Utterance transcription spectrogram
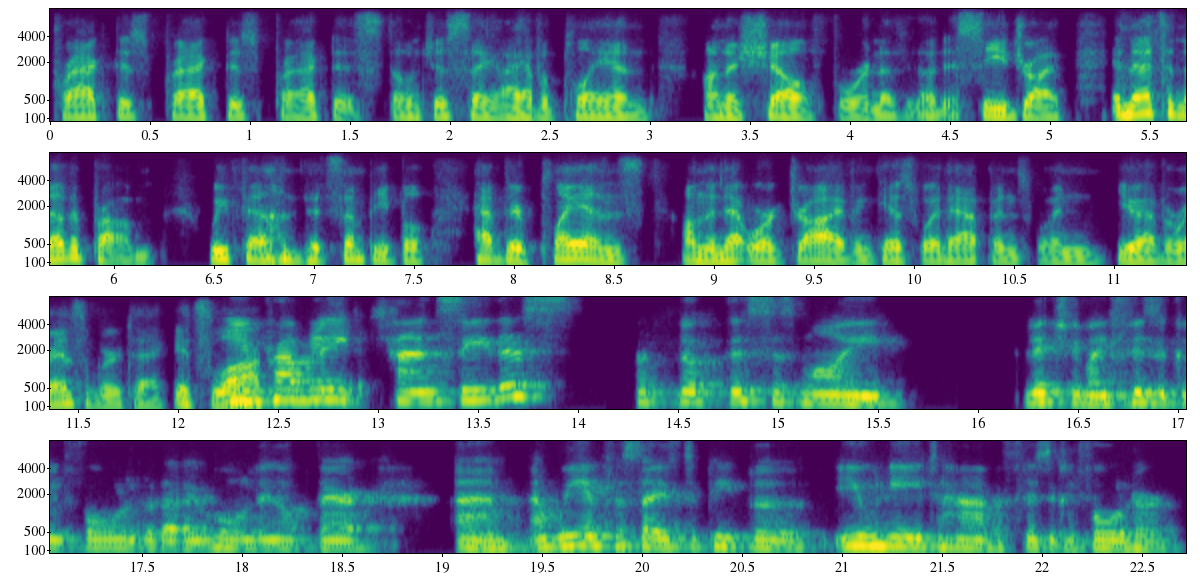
Practice, practice, practice. Don't just say I have a plan on a shelf or in a, on a C drive. And that's another problem. We found that some people have their plans on the network drive, and guess what happens when you have a ransomware attack? It's locked. You probably can't see this, but look, this is my literally my physical folder that I'm holding up there. Um, and we emphasize to people you need to have a physical folder.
